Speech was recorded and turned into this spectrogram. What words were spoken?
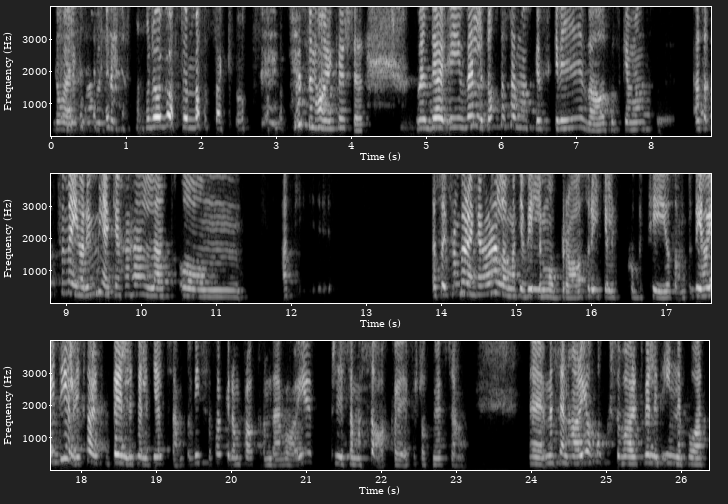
Då har jag liksom Men du har gått en massa kurser. Jättemånga kurser. Men det är ju väldigt ofta så att man ska skriva och så ska man... Alltså för mig har det mer kanske handlat om att Alltså från början kanske det handlade om att jag ville må bra, så då gick jag liksom KBT och sånt. Och det har ju delvis varit väldigt, väldigt hjälpsamt och vissa saker de pratade om där var ju precis samma sak har jag förstått nu efterhand. Eh, men sen har jag också varit väldigt inne på att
